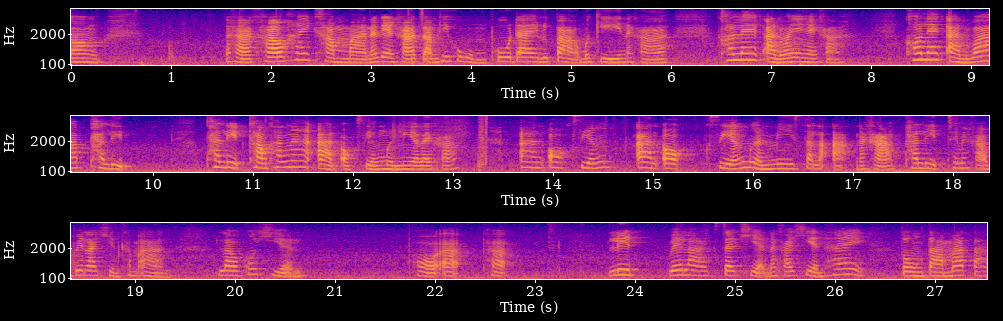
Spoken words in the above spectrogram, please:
ต้องนะคะเขาให้คำมานักเรียนคะจำที่ครูบุ๋มพูดได้หรือเปล่าเมื่อกี้นะคะ ข้อแรกอ่านว่ายังไงคะข้อแรกอ่านว่าผลิต ผลิตคำข้างหน้าอ่านออกเสียงเหมือนมีอะไรคะอ่านออกเสียงอ่านออกเสียงเหมือนมีสระอะนะคะ ผลิตใช่ไหมคะเวลาเขียนคำอ่าน เราก็เขียนพออะผลิด เวลาจะเขียนนะคะ เขียนให้ตรงตามมาตรา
